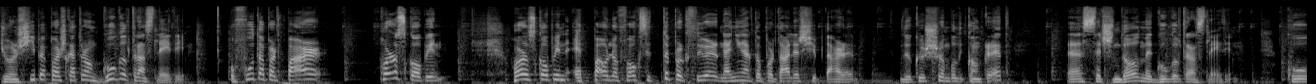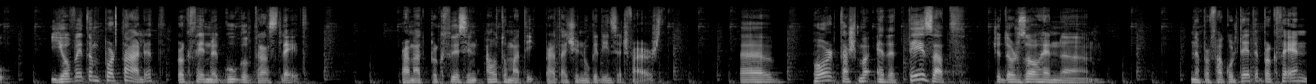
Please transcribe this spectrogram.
Gjuhën shqipe po e shkatërron Google Translate-i. U futa për të parë horoskopin. Horoskopin e Paolo Foxit të përkthyer nga një nga këto portale shqiptare. Dhe ky është shembulli konkret se ç'ndodh me Google Translate-in, ku jo vetëm portalet përkthejnë me Google Translate, pra me atë përkthyesin automatik për ata që nuk e dinë se çfarë është. Ë, por tashmë edhe tezat që dorëzohen në nëpër fakultete përkthehen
